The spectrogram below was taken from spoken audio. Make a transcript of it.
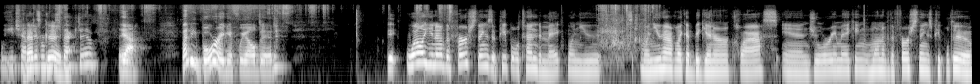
We each have That's a different good. perspective. Yeah. That'd be boring if we all did. It, well, you know, the first things that people tend to make when you when you have like a beginner class in jewelry making, one of the first things people do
